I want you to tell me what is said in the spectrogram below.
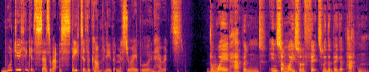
What do you think it says about the state of the company that Mr. Abel inherits? the way it happened in some ways sort of fits with a bigger pattern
